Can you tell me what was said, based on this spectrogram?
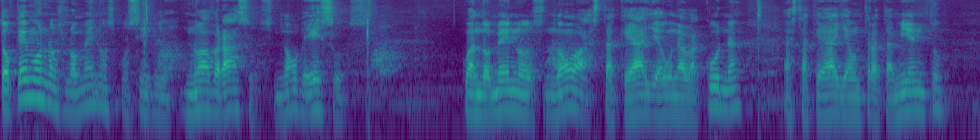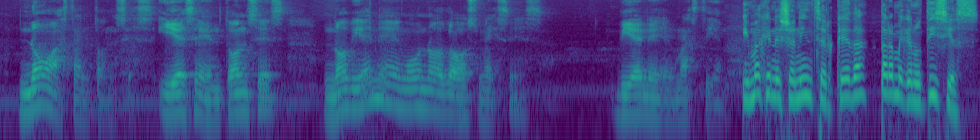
Toquémonos lo menos posible, no abrazos, no besos, cuando menos no hasta que haya una vacuna, hasta que haya un tratamiento, no hasta entonces. Y ese entonces no viene en uno o dos meses, viene en más tiempo. Imágenes Shanin Cerqueda para Mega Noticias,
